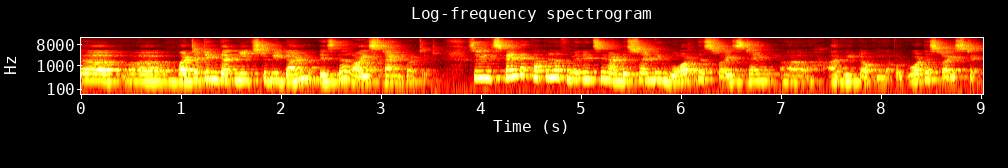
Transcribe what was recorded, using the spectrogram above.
uh, uh, budgeting that needs to be done is the rise time budget. So we'll spend a couple of minutes in understanding what this rise time uh, are we talking about. What is rise time?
